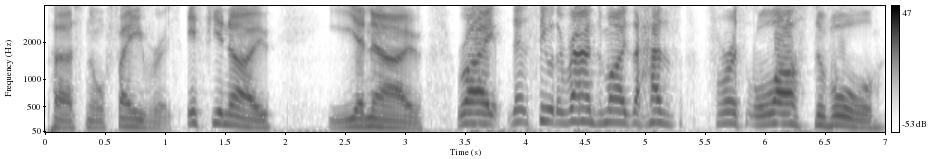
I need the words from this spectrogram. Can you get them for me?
personal favourites. If you know, you know. Right, let's see what the randomizer has for us last of all.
